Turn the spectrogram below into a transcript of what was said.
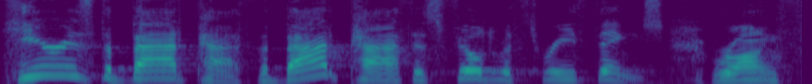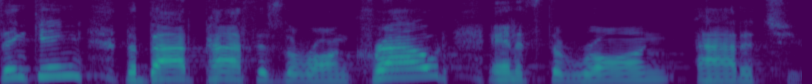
here is the bad path. The bad path is filled with three things wrong thinking, the bad path is the wrong crowd, and it's the wrong attitude.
